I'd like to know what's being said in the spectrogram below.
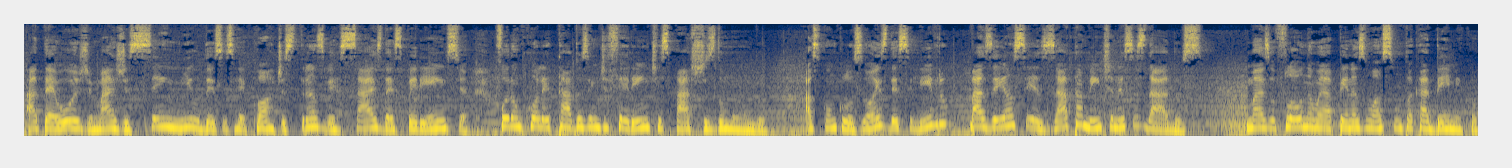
Até hoje, mais de 100 mil desses recortes transversais da experiência foram coletados em diferentes partes do mundo. As conclusões desse livro baseiam-se exatamente nesses dados. Mas o Flow não é apenas um assunto acadêmico.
